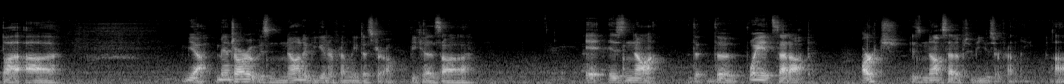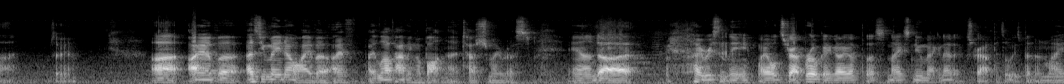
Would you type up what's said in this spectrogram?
but, uh, yeah, Manjaro is not a beginner-friendly distro because uh, it is not, the, the way it's set up, Arch is not set up to be user-friendly. Uh, so, yeah. Uh, I have a, as you may know, I have a, I've, I love having a botnet attached to my wrist. And, uh, I recently, my old strap broke and I got this nice new magnetic strap. It's always been in my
